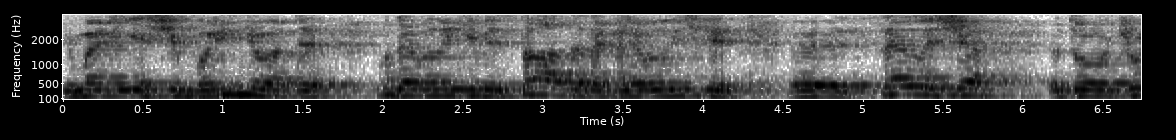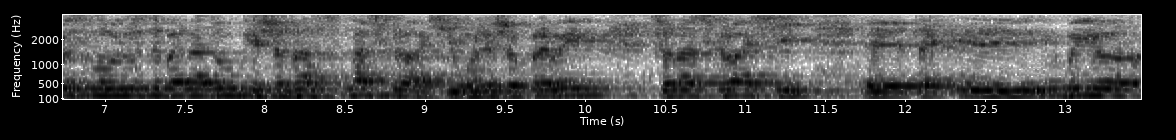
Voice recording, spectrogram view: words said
і в мене є з чим порівнювати. Ну, де великі міста, де таке невеличке е, селище, то чогось ловлю себе на думки, що наш, наш кращий, може, що привик, що наш кращий, е, так, е, ми його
